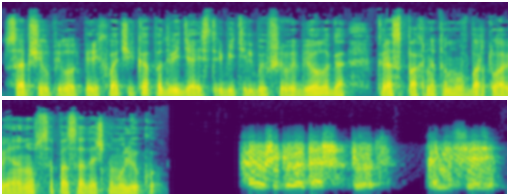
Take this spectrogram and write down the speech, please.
сообщил пилот перехватчика, подведя истребитель бывшего биолога к распахнутому в борту авианосца посадочному люку. «Хороший пилотаж, пилот. Конец связи».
